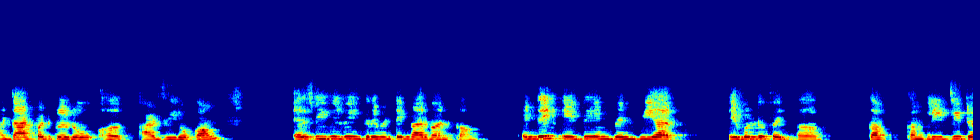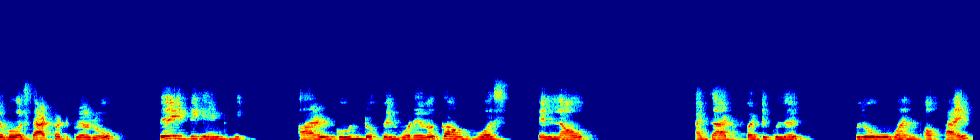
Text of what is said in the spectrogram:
at that particular row uh, our zero count. As we will be incrementing our one count. And then at the end when we are able to uh, com completely traverse that particular row, then at the end we are going to fill whatever count was till now at that particular row 1 of 5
